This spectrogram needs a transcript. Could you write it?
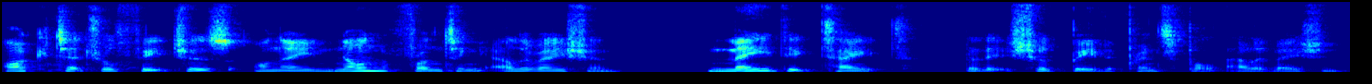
architectural features on a non fronting elevation may dictate that it should be the principal elevation.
